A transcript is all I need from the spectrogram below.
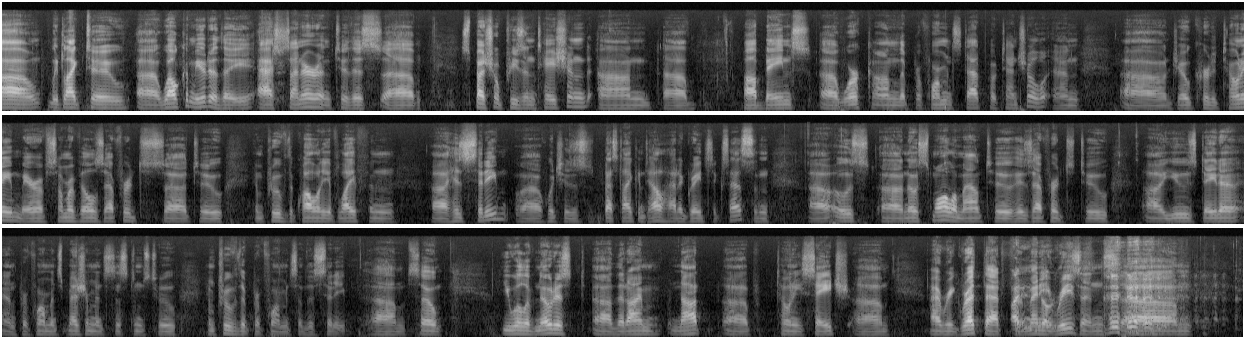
Uh, we'd like to uh, welcome you to the Ash Center and to this uh, special presentation on uh, Bob Behn's uh, work on the PerformanceStat potential and uh, Joe Curtatone, Mayor of Somerville's efforts to improve the quality of life in his city, which is, best I can tell, had a great success and owes no small amount to his efforts to use data and performance measurement systems to improve the performance of the city. Um, so you will have noticed uh, that I'm not uh, Tony Saich. Um, I regret that for many notice. reasons. Um,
